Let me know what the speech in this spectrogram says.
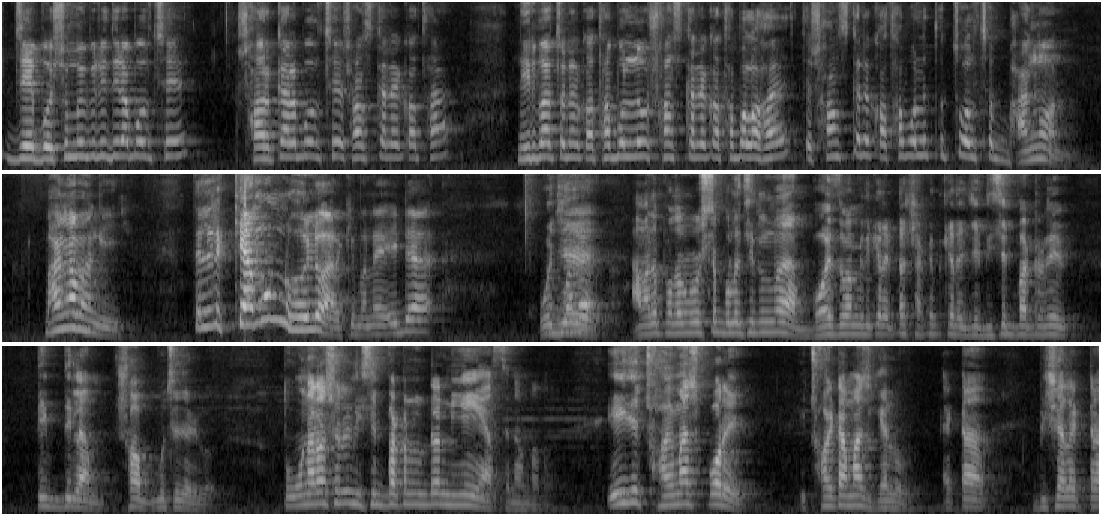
যে বৈষম্য বিরোধীরা বলছে সরকার বলছে সংস্কারের কথা নির্বাচনের কথা বললেও সংস্কারের কথা বলা হয়। তো সংস্কারের কথা বলে তো চলছে ভাঙন ভাঙাভাঙি। তাহলে এটা কেমন হইল আর কি? মানে এটা ওই যে মানে- আমাদের প্রধান উপদেষ্টা বলেছিলেন না ভয়েস অফ আমেরিকার একটা সাক্ষাৎকারে যে রিসেট বাটনে টিপ দিলাম সব মুছে গেল তো ওনারা আসলে রিসেট বাটনটা নিয়েই আসছেন আপনারা। এই যে ছয় মাস পরে এই ছয়টা মাস গেল একটা বিশাল একটা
